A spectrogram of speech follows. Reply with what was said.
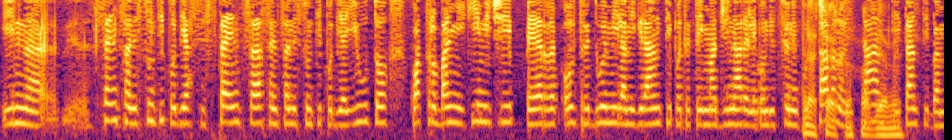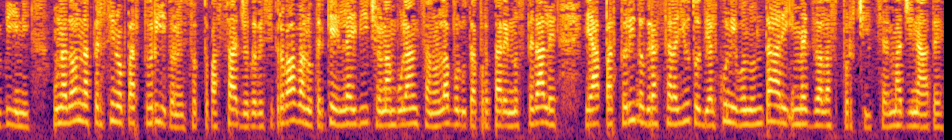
in, eh, senza nessun tipo di assistenza, senza nessun tipo di aiuto, quattro bagni chimici per oltre 2000 migranti, potete immaginare le condizioni in cui eh, stavano certo, tanti, ovviamente. tanti bambini. Una donna ha persino partorito nel sottopassaggio dove si trovavano perché lei dice un'ambulanza non l'ha voluta portare portare in ospedale e ha partorito grazie all'aiuto di alcuni volontari in mezzo alla sporcizia. Immaginate,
